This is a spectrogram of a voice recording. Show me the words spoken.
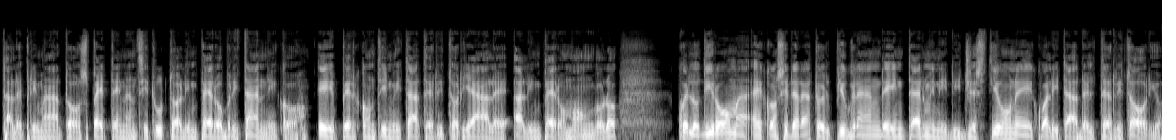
tale primato spetta innanzitutto all'impero britannico e per continuità territoriale all'impero mongolo, quello di Roma è considerato il più grande in termini di gestione e qualità del territorio,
